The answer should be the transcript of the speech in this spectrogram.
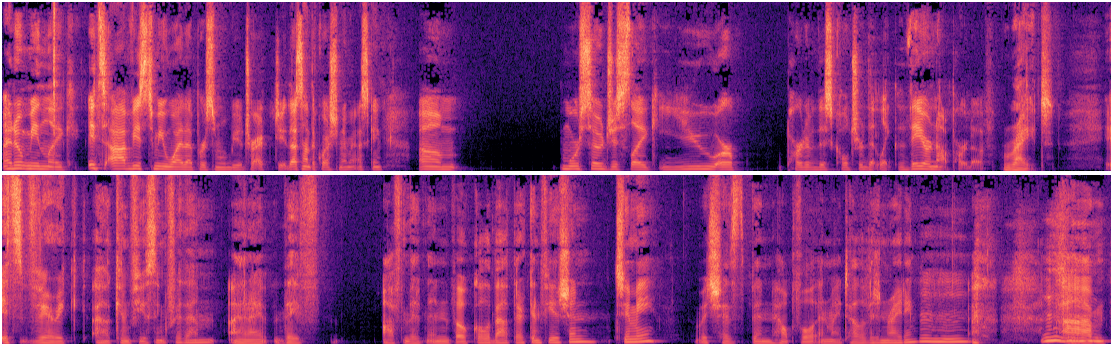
I don't mean like it's obvious to me why that person would be attracted to you. That's not the question I'm asking. Um, more so, just like you are part of this culture that like they are not part of. Right. It's very uh, confusing for them, and I, they've often been vocal about their confusion to me, which has been helpful in my television writing, um,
